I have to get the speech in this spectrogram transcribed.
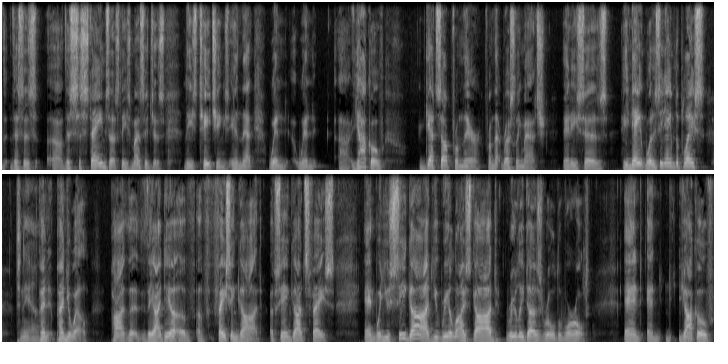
th- this is uh, this sustains us. These messages, these teachings, in that when when uh, Yaakov gets up from there from that wrestling match and he says he named what does he name the place Peniel. Pen, Penuel the, the idea of, of facing God of seeing God's face And when you see God, you realize God really does rule the world. And and Yaakov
